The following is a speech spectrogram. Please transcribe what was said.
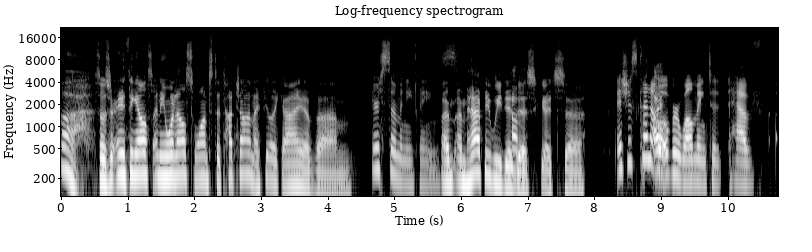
Ah, so is there anything else anyone else wants to touch on? I feel like I have. Um, There's so many things. I'm I'm happy we did Um, this. It's uh, it's just kind of I- overwhelming to have uh,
